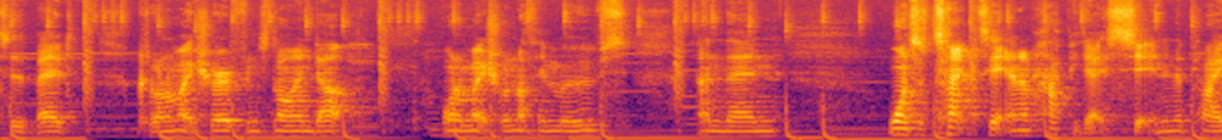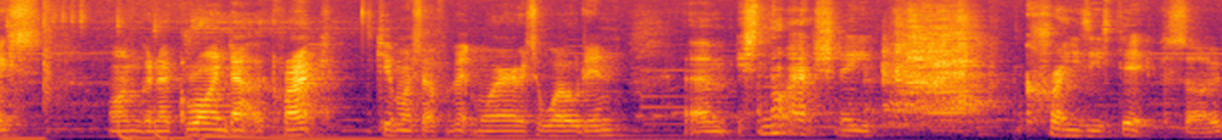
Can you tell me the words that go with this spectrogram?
to the bed because I want to make sure everything's lined up. I want to make sure nothing moves, and then once I've tacked it and I'm happy that it's sitting in the place, I'm going to grind out the crack, give myself a bit more area to weld in. Um, it's not actually crazy thick, so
